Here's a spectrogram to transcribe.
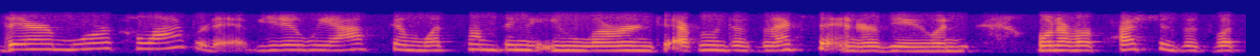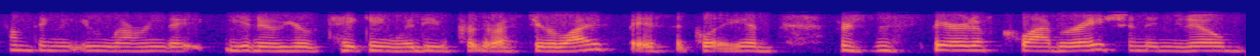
they're more collaborative. You know, we ask them what's something that you learned. Everyone does an exit interview, and one of our questions is what's something that you learned that you know you're taking with you for the rest of your life, basically. And there's this spirit of collaboration, and you know,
